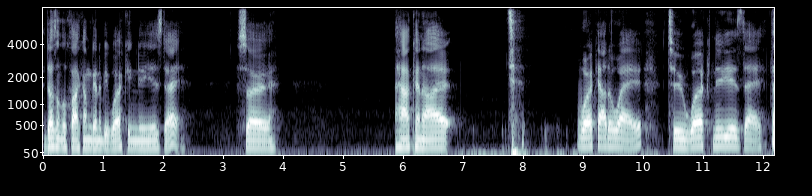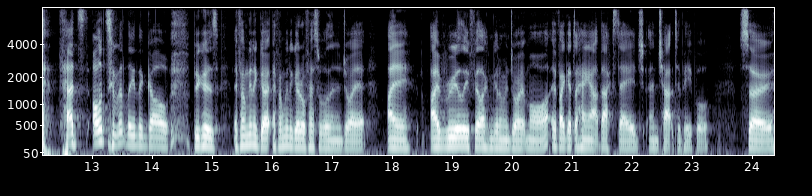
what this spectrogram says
it doesn't look like I'm going to be working New Year's Day. So, how can I work out a way to work New Year's Day. That's ultimately the goal because if I'm gonna go if I'm gonna go to a festival and enjoy it, I I really feel like I'm gonna enjoy it more if I get to hang out backstage and chat to people. So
